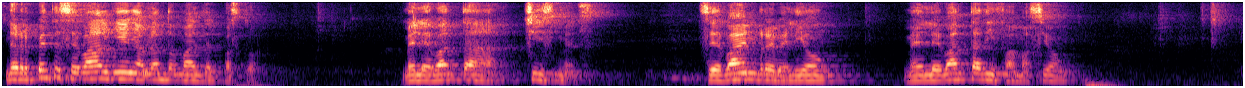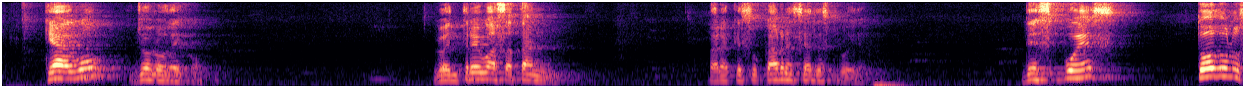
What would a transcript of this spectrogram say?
De repente se va alguien hablando mal del pastor. Me levanta chismes. Se va en rebelión. Me levanta difamación. ¿Qué hago? Yo lo dejo. Lo entrego a Satán para que su carne sea destruida. Después todos los,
